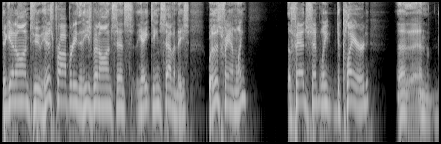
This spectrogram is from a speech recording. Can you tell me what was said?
to get on to his property that he's been on since the 1870s with his family. The Fed simply declared uh, and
